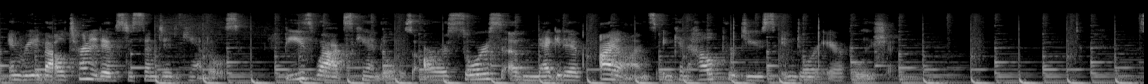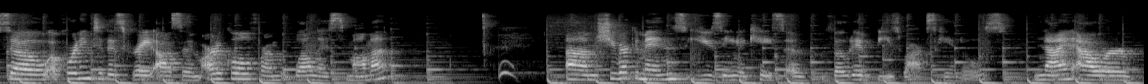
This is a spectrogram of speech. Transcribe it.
and read about alternatives to scented candles. Beeswax candles are a source of negative ions and can help reduce indoor air pollution. So, according to this great, awesome article from Wellness Mama, um, she recommends using a case of votive beeswax candles, nine hour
